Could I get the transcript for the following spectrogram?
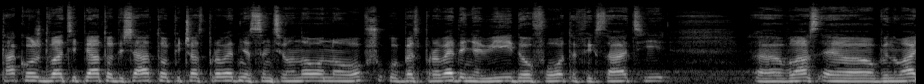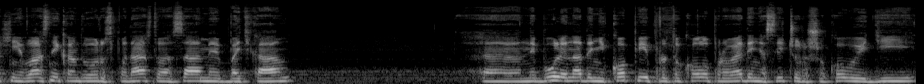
Також 25.10 під час проведення санкціонованого обшуку без проведення відео, фото, фіксації е, влас, е, обвинувачені власникам дворогосподарства, а саме батькам, е, не були надані копії протоколу проведення слідчо-розшукової дії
